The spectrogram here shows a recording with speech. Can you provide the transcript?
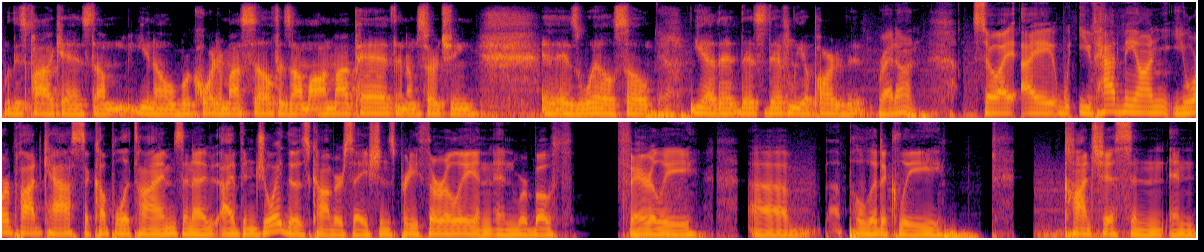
with this podcast i'm you know recording myself as i'm on my path and i'm searching as well so Yeah. yeah that that's definitely a part of it Right on. So I, I you've had me on your podcast a couple of times, and I, I've enjoyed those conversations pretty thoroughly, and and we're both fairly uh, politically conscious and and,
